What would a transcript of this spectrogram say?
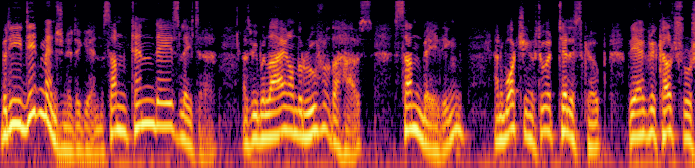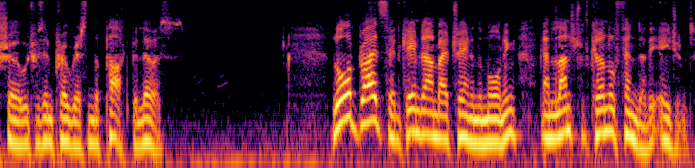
But he did mention it again some ten days later, as we were lying on the roof of the house, sunbathing, and watching through a telescope the agricultural show which was in progress in the park below us. Lord Brideshead came down by train in the morning and lunched with Colonel Fender, the agent.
